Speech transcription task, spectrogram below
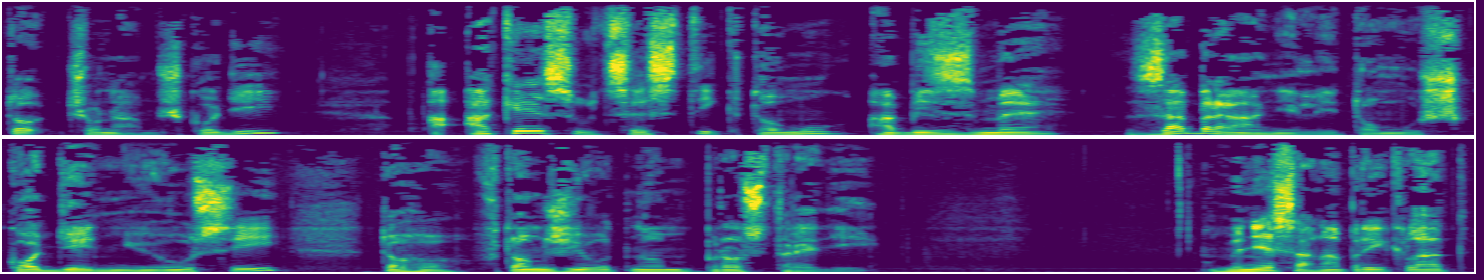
to, čo nám škodí a aké sú cesty k tomu, aby sme zabránili tomu škodeniu si toho v tom životnom prostredí. Mne sa napríklad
